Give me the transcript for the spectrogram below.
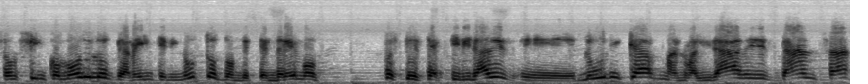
Son cinco módulos de a 20 minutos donde tendremos pues desde actividades eh, lúdicas, manualidades, danza,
